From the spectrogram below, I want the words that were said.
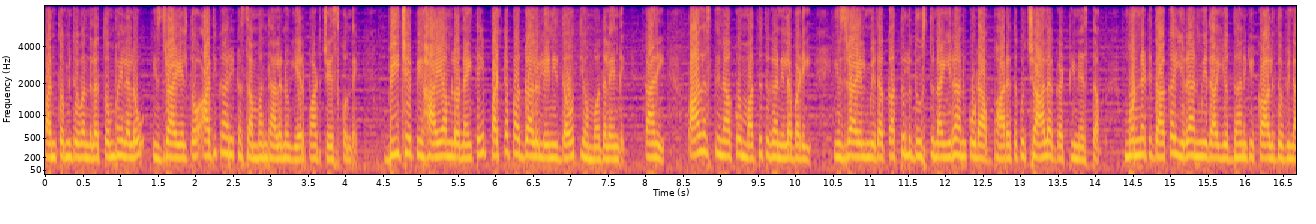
పంతొమ్మిది వందల తొంభైలలో ఇజ్రాయెల్తో అధికారిక సంబంధాలను ఏర్పాటు చేసుకుంది. బీజేపీ హయాంలోనైతే పట్టపగ్గాలు లేని దౌత్యం మొదలైంది. కానీ పాలస్తీనాకు మద్దతుగా నిలబడి ఇజ్రాయెల్ మీద కత్తులు దూస్తున్న ఇరాన్ కూడా భారత్కు చాలా గట్టి నేస్తం. మొన్నటిదాకా ఇరాన్ మీద యుద్ధానికి కాలుదువ్విన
